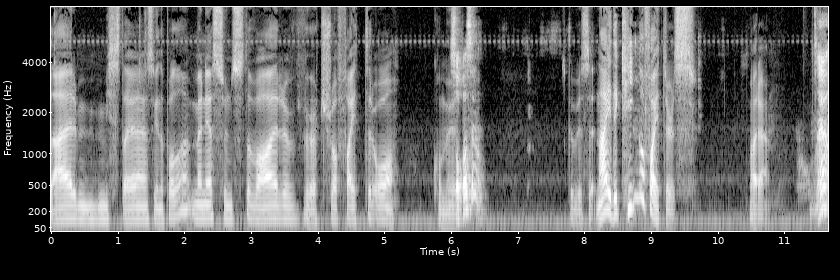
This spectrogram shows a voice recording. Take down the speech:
Der mista jeg synet på det, men jeg syns det var Virtua Fighter òg. Såpass, ja. Skal vi se Nei, The King of Fighters var det. ja.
